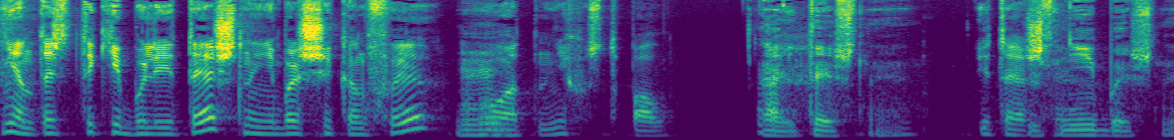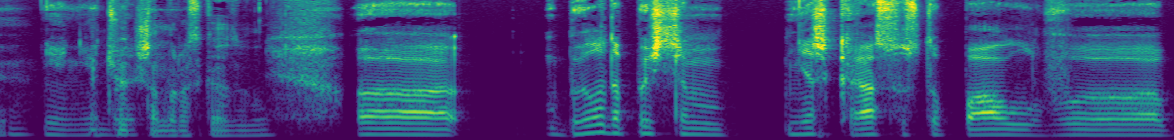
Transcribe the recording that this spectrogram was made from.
Не, ну, то есть такие были и тэшные, небольшие конфы, Мгм. вот, на них выступал. А, и тэшные. И То есть тэшные. не ИБшные. Не, не А что ты там рассказывал? Э, Было, допустим, несколько раз выступал в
